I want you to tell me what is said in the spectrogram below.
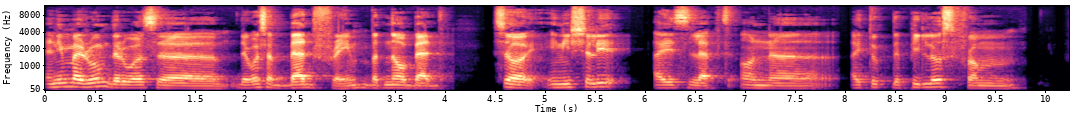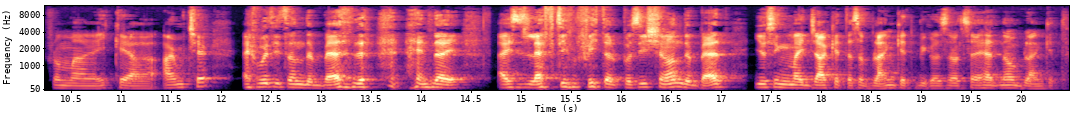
and in my room there was a there was a bed frame but no bed so initially, I slept on. Uh, I took the pillows from from my IKEA armchair. I put it on the bed, and I I slept in fetal position on the bed using my jacket as a blanket because also I had no blanket.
